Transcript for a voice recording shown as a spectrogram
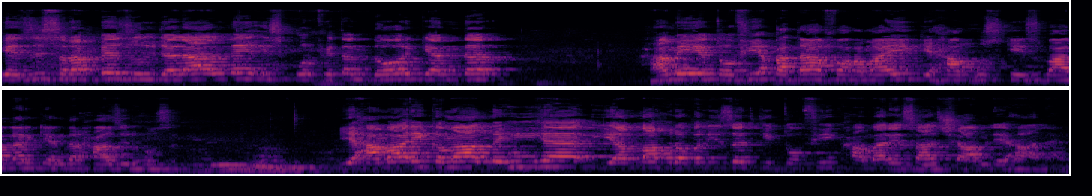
कि जिस रब जलाल ने इस पुरफितन दौर के अंदर हमें ये तोफ़ी अता फरमाई कि हम उसके इस बागर के अंदर हाजिर हो सकें। ये हमारी कमाल नहीं है, ये अल्लाह रब्बुल की तोफ़ीक हमारे साथ शामिल हाल है।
